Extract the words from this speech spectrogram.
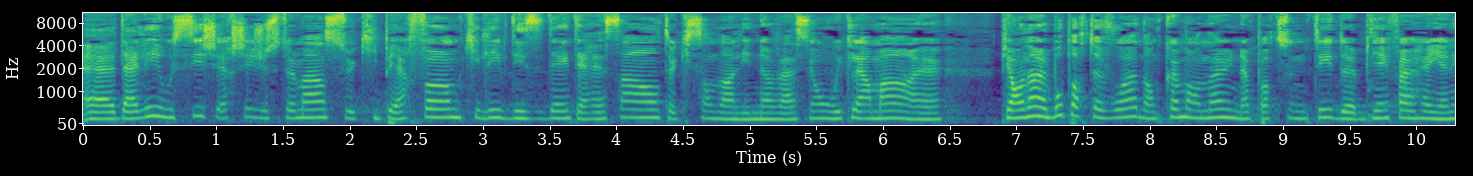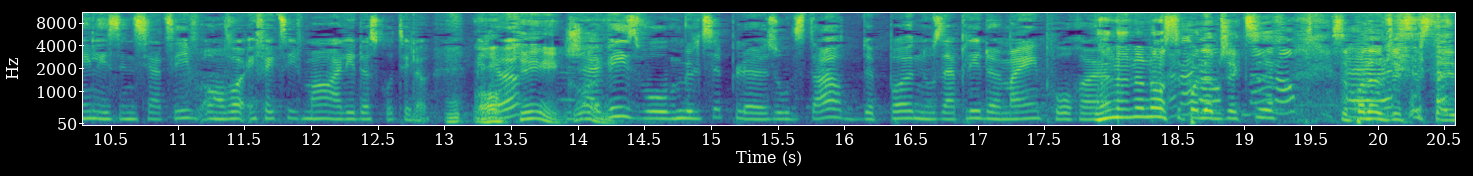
euh, d'aller aussi chercher justement ceux qui performent, qui livrent des idées intéressantes, qui sont dans l'innovation. Oui, clairement. euh, puis on a un beau porte-voix, donc comme on a une opportunité de bien faire rayonner les initiatives, on va effectivement aller de ce côté-là. J'avise vos multiples auditeurs de pas nous appeler demain pour. euh, Non, non, non, non, c'est pas non, l'objectif. C'est pas Euh, l'objectif. C'était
